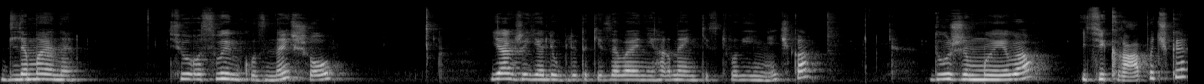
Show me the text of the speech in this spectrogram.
для мене цю рослинку знайшов. Як же я люблю такі зелені гарненькі створіннячка. Дуже мила. І ці крапочки.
